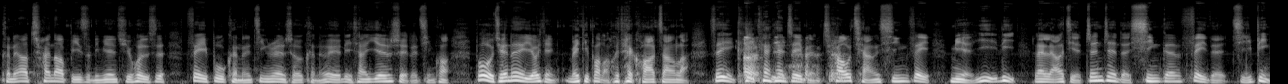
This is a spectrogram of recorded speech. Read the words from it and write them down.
可能要穿到鼻子里面去，或者是肺部可能浸润的时候可能会有点像淹水的情况。不过我觉得那有点媒体报道会太夸张了，所以可以看看这本《超强心肺免疫力》来了解真正的心跟肺的疾病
